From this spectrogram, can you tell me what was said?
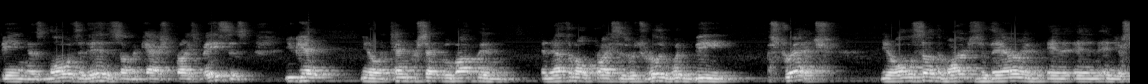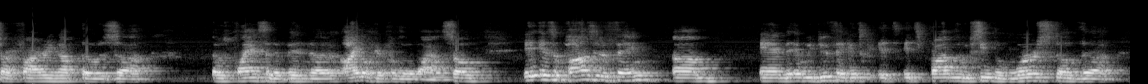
being as low as it is on a cash price basis, you get you know a 10% move up in, in ethanol prices, which really wouldn't be a stretch. You know, all of a sudden the margins are there, and, and, and, and you start firing up those uh, those plants that have been uh, idle here for a little while. So it is a positive thing, um, and and we do think it's it's it's probably we've seen the worst of the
